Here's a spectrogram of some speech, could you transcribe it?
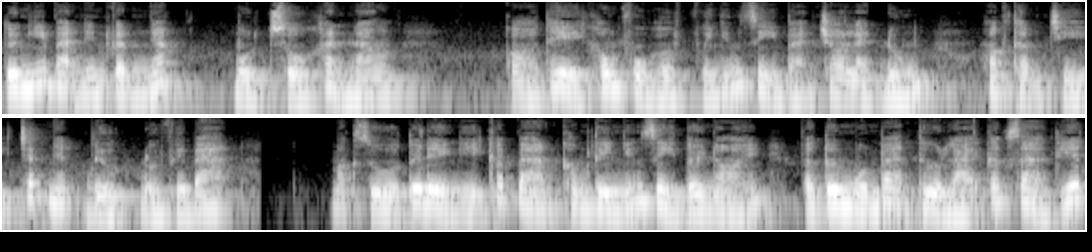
tôi nghĩ bạn nên cân nhắc một số khả năng có thể không phù hợp với những gì bạn cho là đúng hoặc thậm chí chấp nhận được đối với bạn. Mặc dù tôi đề nghị các bạn không tin những gì tôi nói và tôi muốn bạn thử lại các giả thiết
